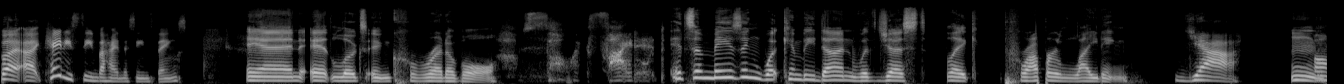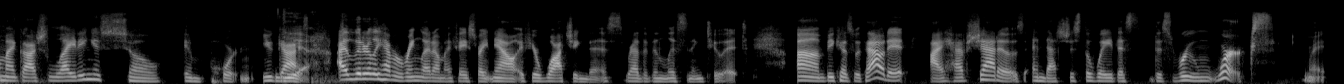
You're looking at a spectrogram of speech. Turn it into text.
But uh, Katie's seen behind the scenes things. and it looks incredible. I'm so excited. It's amazing what can be done with just like proper lighting. Yeah. Mm. Oh my gosh. Lighting is so important. You guys, Yeah. I literally have a ring light on my face right now if you're watching this rather than listening to it. Um, because without it, I have shadows and that's just the way this this room works. Right.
